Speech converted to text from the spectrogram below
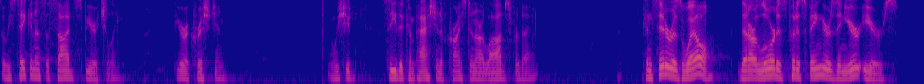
So He's taken us aside spiritually. If you're a Christian, we should see the compassion of Christ in our lives for that. Consider as well that our Lord has put his fingers in your ears,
